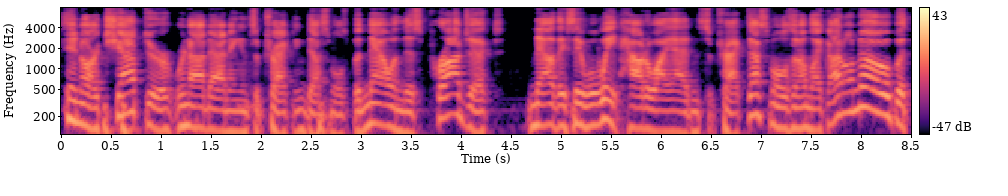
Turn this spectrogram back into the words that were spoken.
in our chapter. We're not adding and subtracting decimals, but now in this project. Now they say, well, wait, how do I add and subtract decimals? And I'm like, I don't know, but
